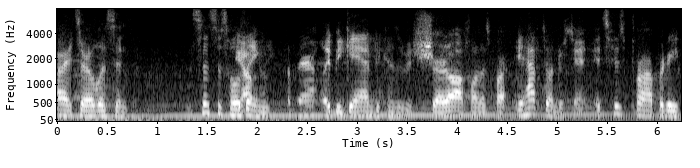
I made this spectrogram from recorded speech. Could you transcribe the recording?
All right, sir. Listen. Since this whole Yeah. thing apparently began because of his shirt off on his part, you have to understand it's his property.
